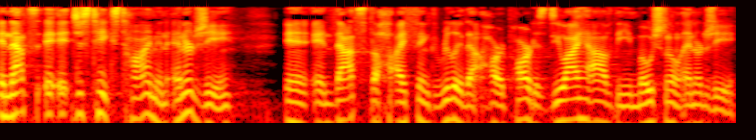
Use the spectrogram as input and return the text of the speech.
And that's it. Just takes time and energy, and, and that's the I think really that hard part is do I have the emotional energy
